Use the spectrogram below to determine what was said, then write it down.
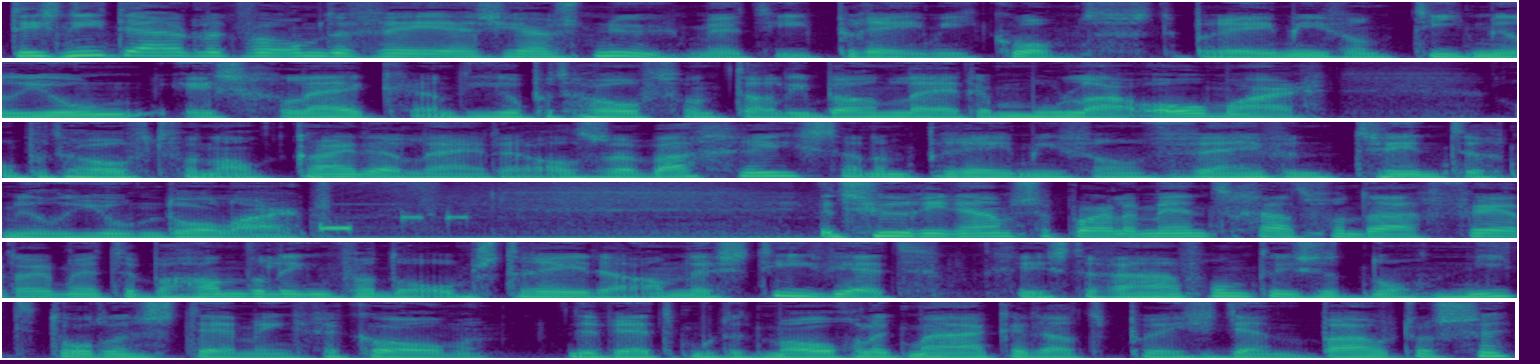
Het is niet duidelijk waarom de VS juist nu met die premie komt. De premie van 10 miljoen is gelijk aan die op het hoofd van Taliban-leider Mullah Omar. Op het hoofd van Al-Qaeda-leider al-Zawahri staat een premie van 25 miljoen dollar. Het Surinaamse parlement gaat vandaag verder met de behandeling van de omstreden amnestiewet. Gisteravond is het nog niet tot een stemming gekomen. De wet moet het mogelijk maken dat president Bouterse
